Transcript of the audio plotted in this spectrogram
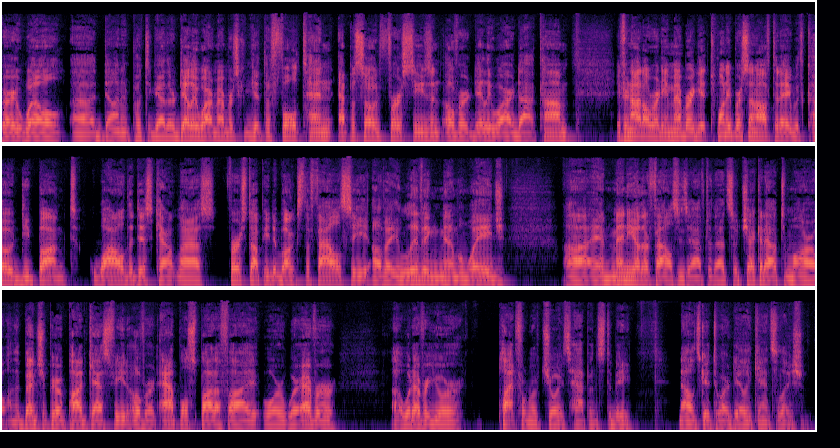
very well uh, done and put together. Daily Wire members can get the full 10 episode first season over at dailywire.com. If you're not already a member, get 20% off today with code DEBUNKED while the discount lasts. First up, he debunks the fallacy of a living minimum wage uh, and many other fallacies after that. So check it out tomorrow on the Ben Shapiro podcast feed over at Apple, Spotify, or wherever, uh, whatever your platform of choice happens to be. Now let's get to our daily cancellation.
